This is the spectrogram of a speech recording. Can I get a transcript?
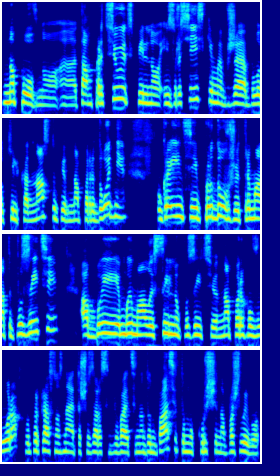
наповно е, там працюють спільно із російськими. Вже було кілька наступів напередодні. Українці продовжують тримати позиції аби ми мали сильну позицію на переговорах. Ви прекрасно знаєте, що зараз відбувається на Донбасі, тому Курщина важливо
